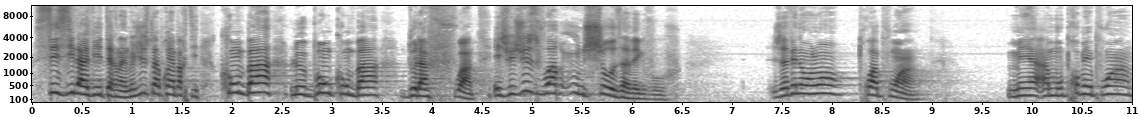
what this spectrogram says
Saisis la vie éternelle. Mais juste la première partie. Combat le bon combat de la foi. Et je vais juste voir une chose avec vous. J'avais normalement trois points. Mais à mon premier point,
